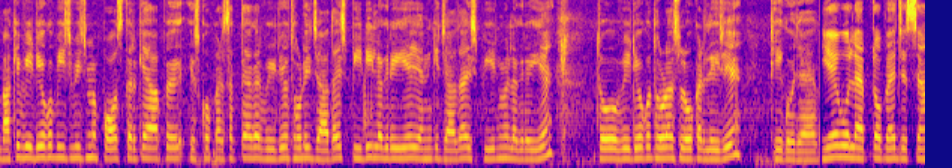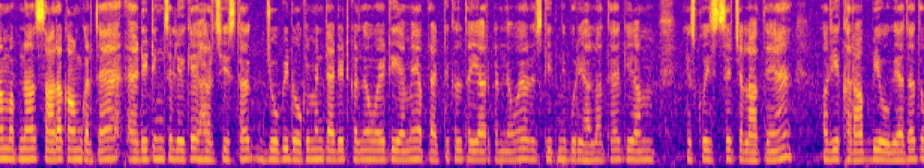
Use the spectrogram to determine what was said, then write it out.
बाकी वीडियो को बीच बीच में पॉज करके आप इसको कर सकते हैं। अगर वीडियो थोड़ी ज़्यादा स्पीडी लग रही है, यानी कि ज़्यादा स्पीड में लग रही है तो वीडियो को थोड़ा स्लो कर लीजिए। ठीक हो जाएगा ये वो लैपटॉप है जिससे हम अपना सारा काम करते हैं एडिटिंग से लेके हर चीज़ तक, जो भी डॉक्यूमेंट एडिट करने हुए टी एम या प्रैक्टिकल तैयार करने हुए, और इसकी इतनी बुरी हालत है कि हम इसको इससे चलाते हैं, और ये ख़राब भी हो गया था तो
